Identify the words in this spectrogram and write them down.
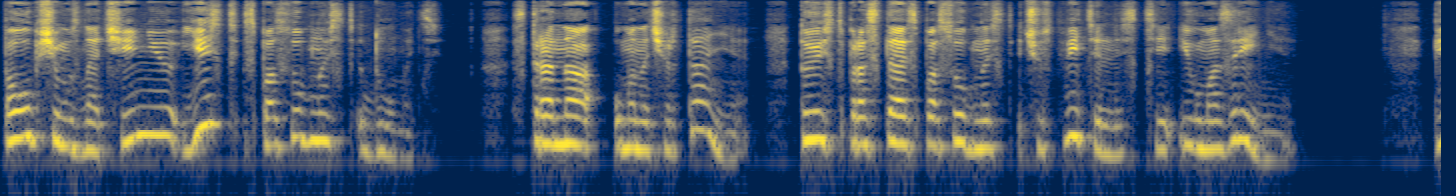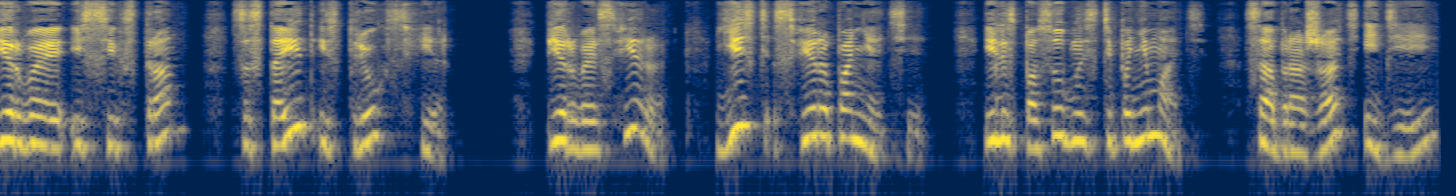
по общему значению есть способность думать. Страна умоначертания, то есть простая способность чувствительности и умозрения. Первая из всех стран состоит из трех сфер. Первая сфера есть сфера понятия или способности понимать, соображать идеи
